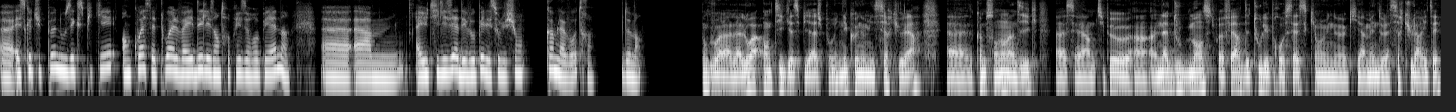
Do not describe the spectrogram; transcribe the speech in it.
Est-ce que tu peux nous expliquer en quoi cette loi elle va aider les entreprises européennes à, à utiliser, à développer des solutions comme la vôtre demain? Donc voilà, la loi anti-gaspillage pour une économie circulaire, euh, comme son nom l'indique, euh, c'est un petit peu un, adoubement, si tu préfères, de tous les process qui, ont une, qui amènent de la circularité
